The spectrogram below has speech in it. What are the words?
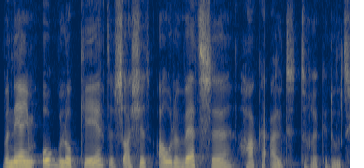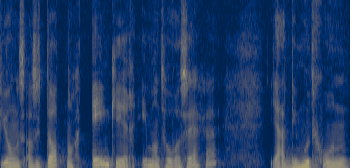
Wanneer je hem ook blokkeert, dus als je het ouderwetse hakken uitdrukken doet. Jongens, als ik dat nog één keer iemand hoor zeggen, ja, die moet gewoon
